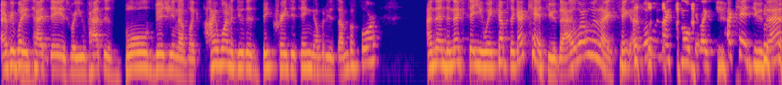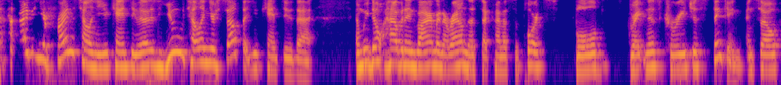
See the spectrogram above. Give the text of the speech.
Everybody's mm. had days where you've had this bold vision of like, I want to do this big crazy thing nobody's done before. And then the next day you wake up, it's like, I can't do that. What was I thinking? What was I smoking? Like, I can't do that. It's not even your friends telling you you can't do that. It's you telling yourself that you can't do that. And we don't have an environment around us that kind of supports bold greatness, courageous thinking. And so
